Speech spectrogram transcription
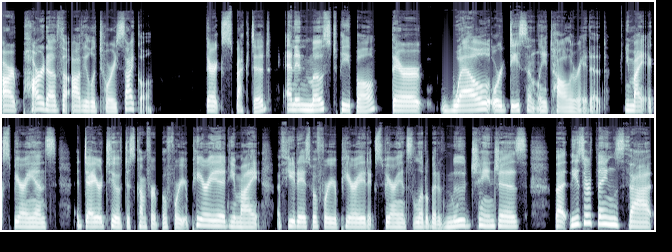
are part of the ovulatory cycle. They're expected. And in most people, they're well or decently tolerated. You might experience a day or two of discomfort before your period. You might, a few days before your period, experience a little bit of mood changes. But these are things that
